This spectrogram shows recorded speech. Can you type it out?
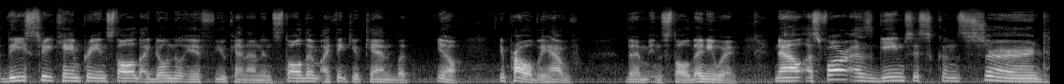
These three came pre-installed. I don't know if you can uninstall them. I think you can, but you know, you probably have them installed anyway. Now, as far as games is concerned,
